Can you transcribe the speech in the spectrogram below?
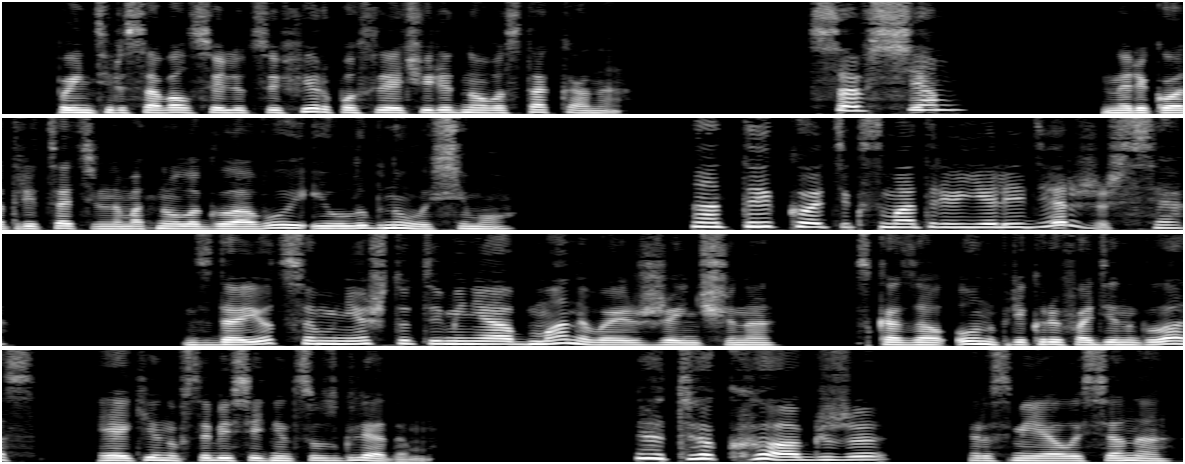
— поинтересовался Люцифер после очередного стакана. «Совсем?» Нареко отрицательно мотнула головой и улыбнулась ему. «А ты, котик, смотрю, еле держишься». «Сдается мне, что ты меня обманываешь, женщина», — сказал он, прикрыв один глаз и окинув собеседницу взглядом. «Это как же?» — рассмеялась она.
